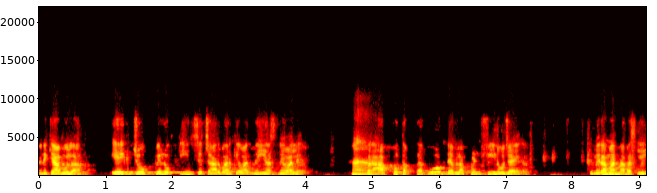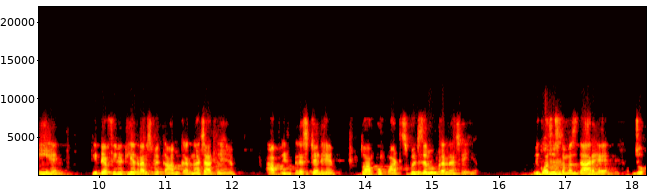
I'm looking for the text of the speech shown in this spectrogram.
मैंने क्या बोला एक जोक पे लोग तीन से चार बार के बाद नहीं हंसने वाले। हाँ. पर आपको तब तक वो डेवलपमेंट फील हो जाएगा। तो मेरा मानना बस यही है कि डेफिनेटली अगर आप इसमें काम करना चाहते हैं आप इंटरेस्टेड हैं तो आपको पार्टिसिपेट ज़रूर करना चाहिए। बिकॉज़ जो हम्म। समझदार है जो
